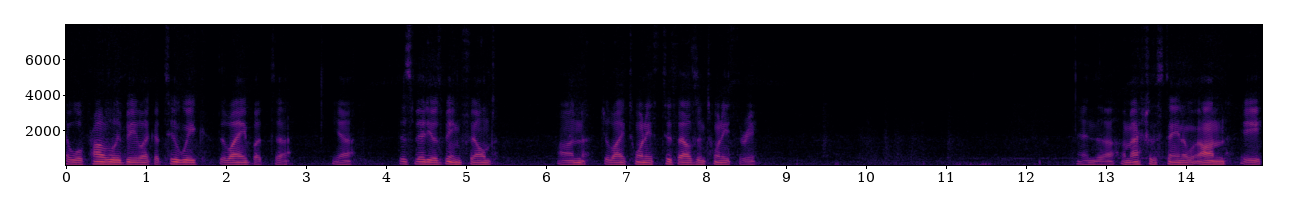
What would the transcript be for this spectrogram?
it will probably be like a two week delay, but uh, yeah, this video is being filmed on July 20th, 2023. And uh, I'm actually staying on a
